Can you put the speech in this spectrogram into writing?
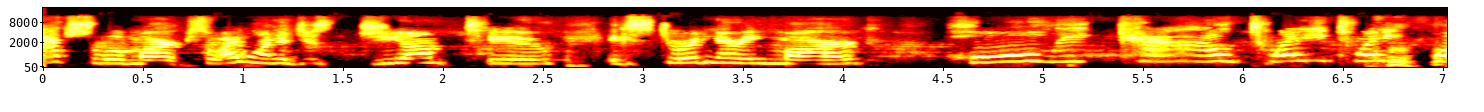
actual Mark. So I want to just jump to extraordinary Mark. Holy cow, 2021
